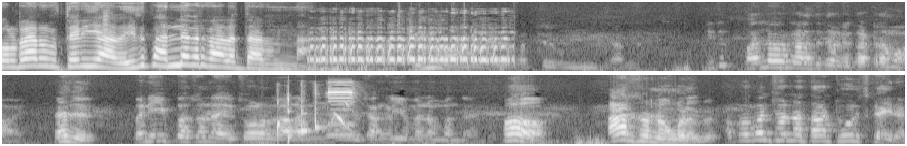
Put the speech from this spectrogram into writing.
சொல்றாரு அவருக்கு தெரியாது. இது பல்லவர் காலத்தானா என்ன பத்திரிக்கை இது பல்லவர் காலத்துக்கு கட்டுறமா எது? இப்ப நீ இப்ப சொன்ன சோழர் காலம் சங்கிலியம் எல்லாம் வந்தேன். ஓ யார் சொன்ன உங்களுக்கு? அப்ப சொன்னா தான் டூரிஸ்ட் கைடு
